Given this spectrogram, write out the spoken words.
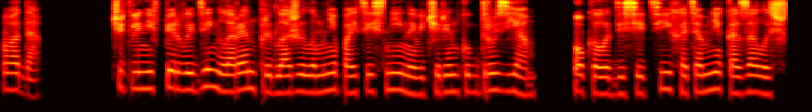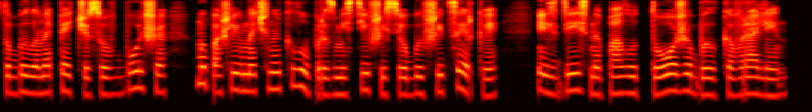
вода. Чуть ли не в первый день Лорен предложила мне пойти с ней на вечеринку к друзьям. Около десяти, хотя мне казалось, что было на пять часов больше, мы пошли в ночной клуб, разместившийся у бывшей церкви, и здесь на полу тоже был ковролин.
